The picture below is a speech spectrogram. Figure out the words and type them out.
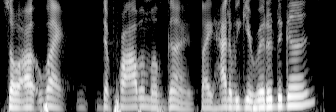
So, uh, like the problem of guns, like how do we get rid of the guns?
